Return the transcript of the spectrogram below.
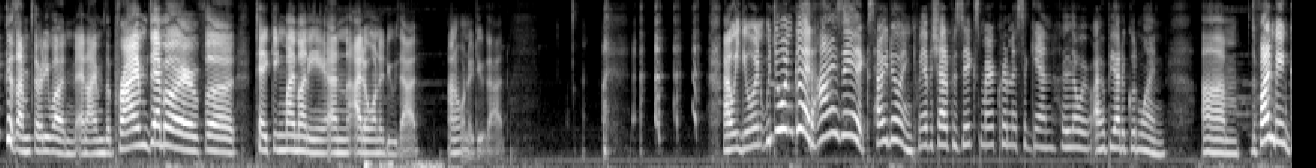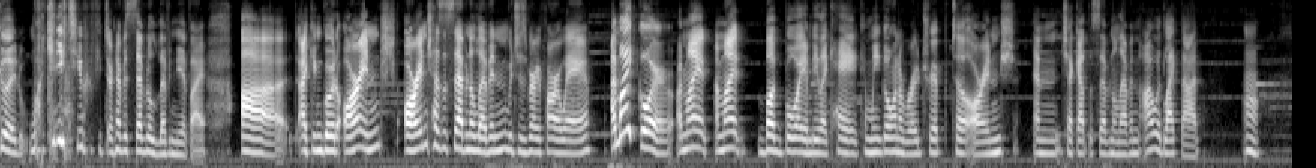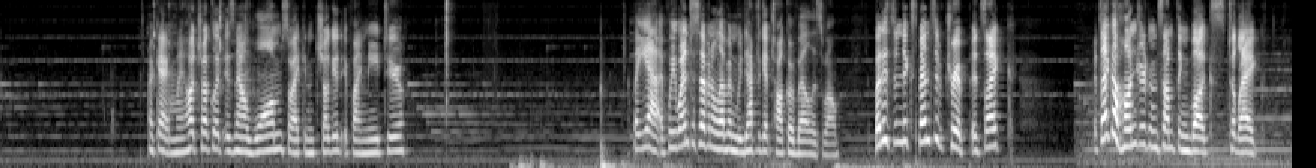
because I'm 31 and I'm the prime demo for taking my money, and I don't want to do that. I don't want to do that. How are we doing? We're doing good. Hi, Zix. How are you doing? Can we have a shout out for Zix? Merry Christmas again. Hello. I hope you had a good one. Um, define being good. What can you do if you don't have a 7-Eleven nearby? Uh, I can go to Orange. Orange has a 7-Eleven, which is very far away. I might go. I might I might bug boy and be like, "Hey, can we go on a road trip to Orange and check out the 7-Eleven?" I would like that. Mm. Okay, my hot chocolate is now warm, so I can chug it if I need to. But yeah, if we went to 7-Eleven, we'd have to get Taco Bell as well. But it's an expensive trip. It's like... It's like a hundred and something bucks to like...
